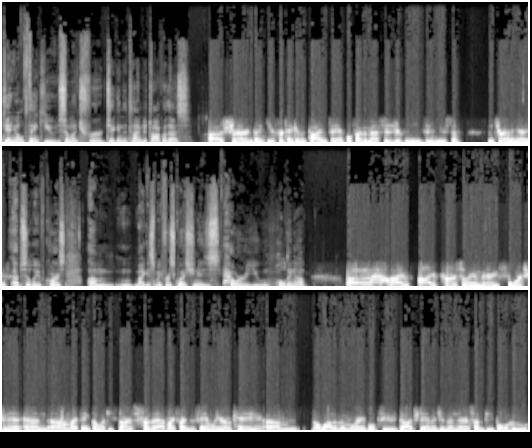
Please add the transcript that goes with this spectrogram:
Daniel, thank you so much for taking the time to talk with us. Uh, sure, and thank you for taking the time to amplify the message of needs in Houston and surrounding areas. Absolutely, of course. Um, I guess my first question is how are you holding up? Uh, I I personally am very fortunate, and um, I think the lucky stars for that. My friends and family are okay. Um, a lot of them were able to dodge damage, and then there are some people who,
